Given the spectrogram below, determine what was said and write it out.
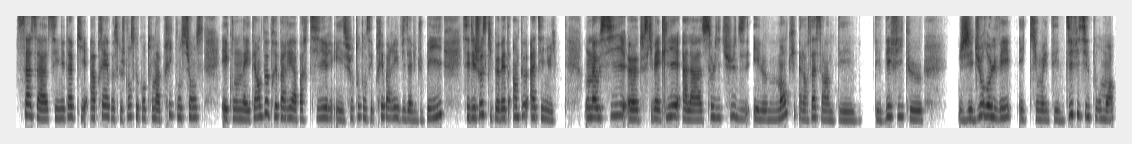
ça ça c'est une étape qui est après parce que je pense que quand on a pris conscience et qu'on a été un peu préparé à partir et surtout qu'on s'est préparé vis-à-vis du pays, c'est des choses qui peuvent être un peu atténuées. On a aussi, heu, tout ce qui va être lié à la solitude et le manque. Alors ça, c'est un des des défis que j'ai dû relever et qui ont été difficiles pour moi,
